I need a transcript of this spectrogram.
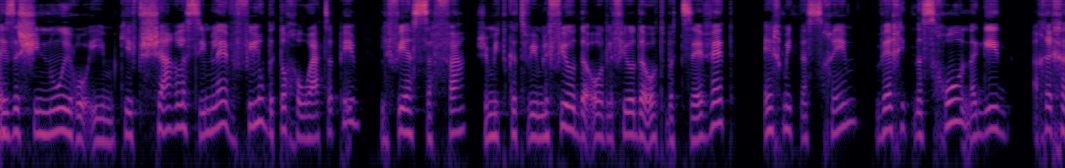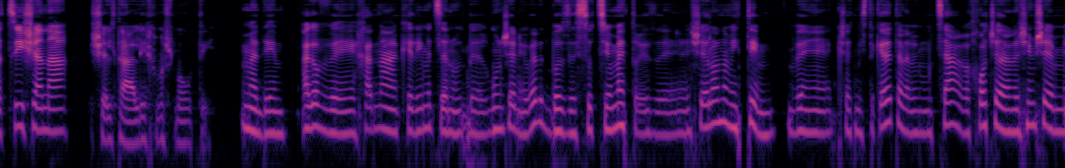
איזה שינוי רואים, כי אפשר לשים לב, אפילו בתוך הוואטסאפים, לפי השפה שמתכתבים, לפי הודעות, לפי הודעות בצוות, איך מתנסחים ואיך התנסחו, נגיד, אחרי חצי שנה של תהליך משמעותי. מדהים. אגב, אחד מהכלים אצלנו בארגון שאני עובדת בו זה סוציומטרי, זה שאלון עמיתים. וכשאת מסתכלת על הממוצע הערכות של אנשים שהם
